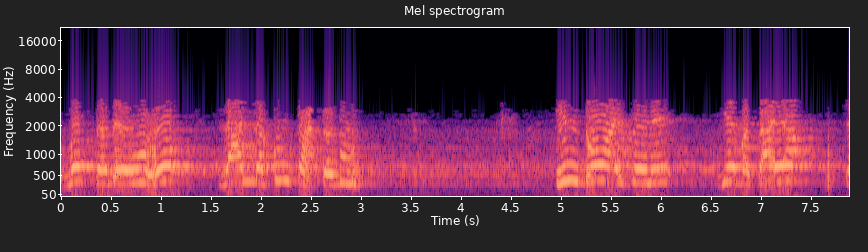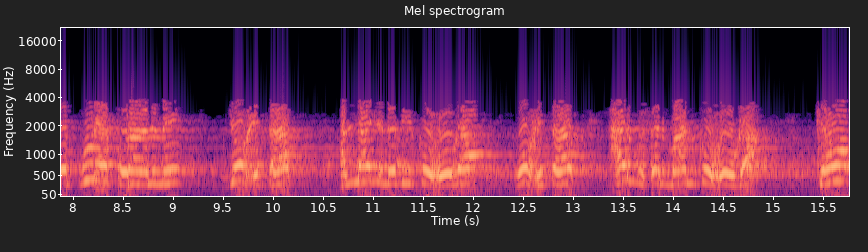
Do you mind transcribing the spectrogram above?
وقت ہو لال لکم تحتدون ان دو آیتوں نے یہ بتایا کہ پورے قرآن میں جو خطاب اللہ کے نبی کو ہوگا، وہ خطاب ہر مسلمان کو ہوگا۔ کیوں؟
